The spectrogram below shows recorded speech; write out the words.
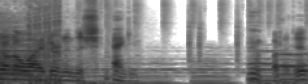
don't know why I turned into Shaggy, but I did.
